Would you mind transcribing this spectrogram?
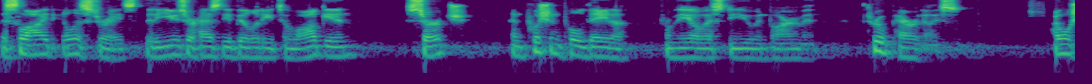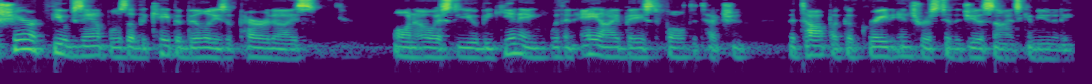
The slide illustrates that a user has the ability to log in, search, and push and pull data from the OSDU environment through Paradise. I will share a few examples of the capabilities of Paradise on OSDU, beginning with an AI-based fault detection, a topic of great interest to the geoscience community.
